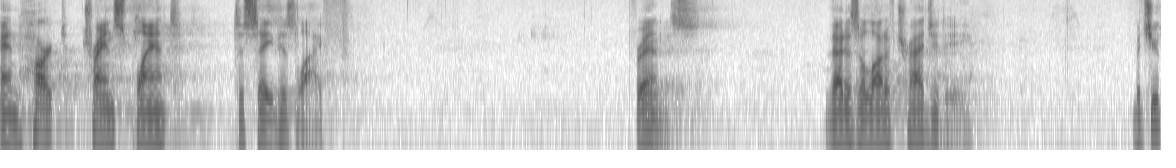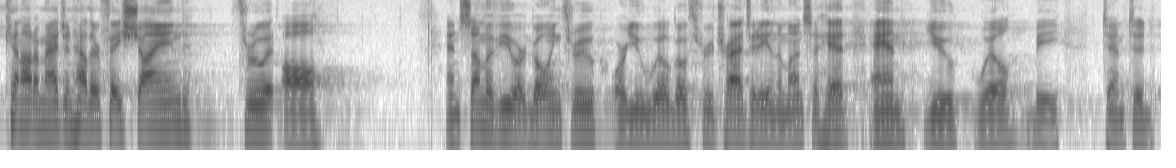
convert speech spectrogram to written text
and heart transplant to save his life. Friends, that is a lot of tragedy. But you cannot imagine how their face shined through it all. And some of you are going through, or you will go through tragedy in the months ahead, and you will be tempted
